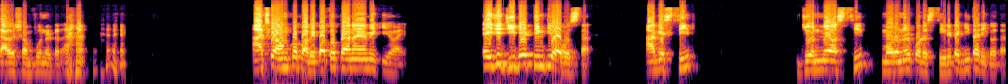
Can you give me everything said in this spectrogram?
তাও সম্পূর্ণটা না। আজকে অঙ্ক পাবে, কত প্রাণায়ামে কি হয়। এই যে জীবের তিনটি অবস্থা, আগে স্থির, জন্মে অস্থির, মরণের পরে স্থির, এটা গীতারই কথা,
